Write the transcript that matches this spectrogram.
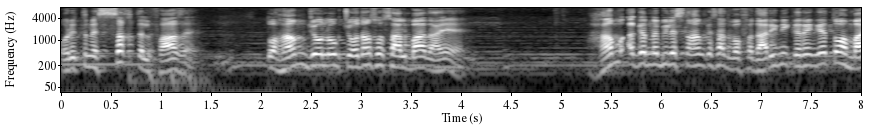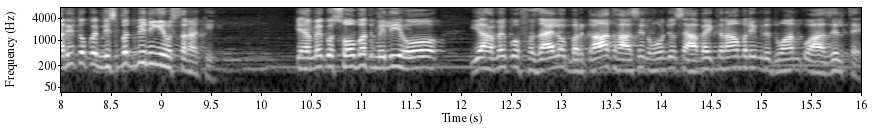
और इतने सख्त अल्फाज हैं। तो हम जो लोग 1400 साल बाद आए हैं, हम अगर नबी इस्लाम के साथ वफादारी नहीं करेंगे तो हमारी तो कोई नस्बत भी नहीं है उस तरह की, कि हमें कोई सोबत मिली हो, या हमें कोई फ़जाइल बरक़ात हासिल हो, जो सहाबा कराम अली रिदवान को हासिल थे।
